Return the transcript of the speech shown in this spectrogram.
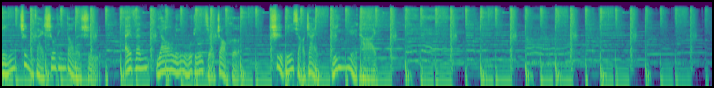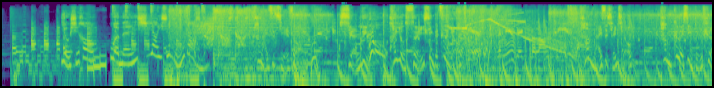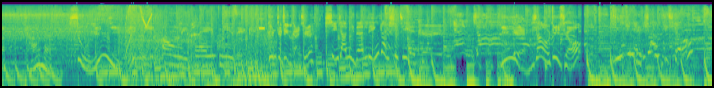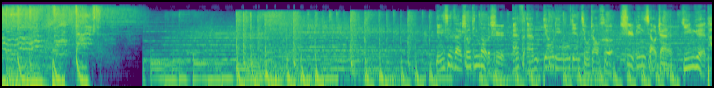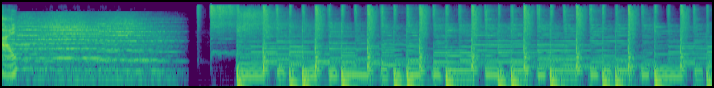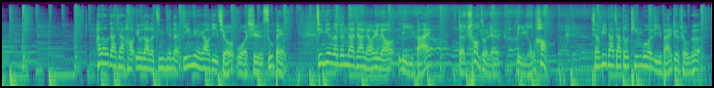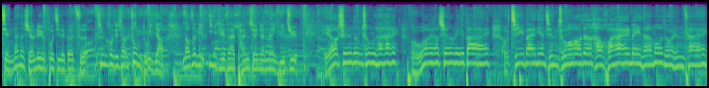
您正在收听到的是 FM 幺零五点九兆赫，士兵小站音乐台。有时候我们需要一些灵感，它来自节奏、旋律，还有随性的自由。The music belongs to you. 它们来自全球，它们个性独特，它们属于你。Only play music. 跟着这个感觉，寻找你的灵感世界。音乐绕地球。音乐绕地球。您现在收听到的是 FM 幺零五点九兆赫士兵小站音乐台。Hello，大家好，又到了今天的音乐绕地球，我是苏北。今天呢，跟大家聊一聊李白的创作人李荣浩。想必大家都听过李白这首歌，简单的旋律，不羁的歌词，听后就像中毒一样，脑子里一直在盘旋着那一句：要是能重来，我要选李白。哦，几百年前做的好坏，没那么多人猜。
